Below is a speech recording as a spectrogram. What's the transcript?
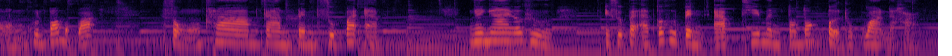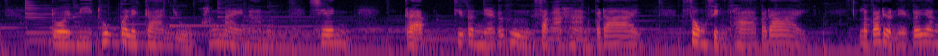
2 คุณป้อมบอกว่า สงครามการเป็นซูเปอร์แอปง่ายๆก็คือไอ้ซูเปอร์แอปก็คือเป็นแอปที่มันต้องต้องเปิดทุกวันนะคะ โดยมีทุกบริการอยู่ข้างในนั้น เช่น Grab ที่ตอนนี้ก็คือสั่งอาหารก็ได้ ส่งสินค้าก็ได้ แล้วก็เดี๋ยวนี้ก็ยัง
